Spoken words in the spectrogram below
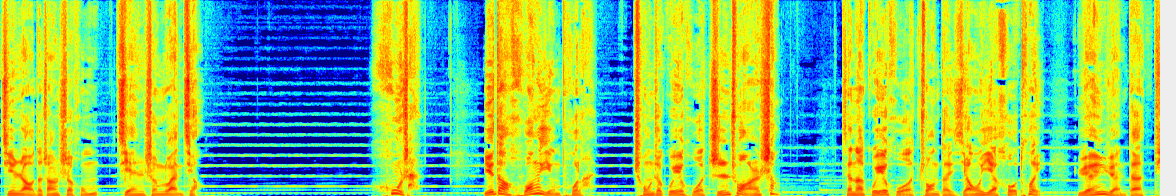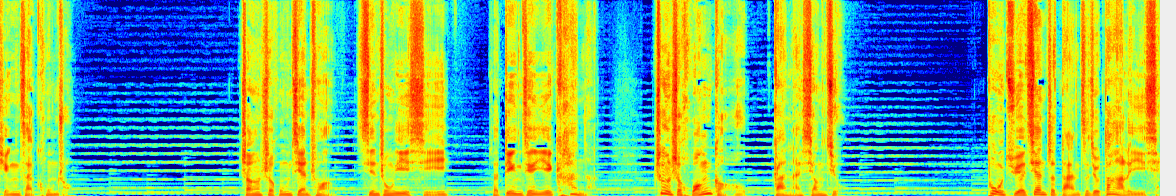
惊扰的张世宏尖声乱叫。忽然，一道黄影扑来，冲着鬼火直撞而上，将那鬼火撞得摇曳后退，远远地停在空中。张世宏见状，心中一喜，这定睛一看呢，正是黄狗。赶来相救，不觉间这胆子就大了一些。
